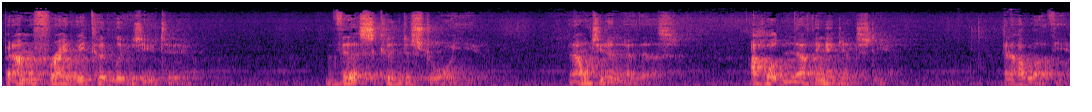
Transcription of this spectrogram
but I'm afraid we could lose you too. This could destroy you. And I want you to know this I hold nothing against you, and I love you.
